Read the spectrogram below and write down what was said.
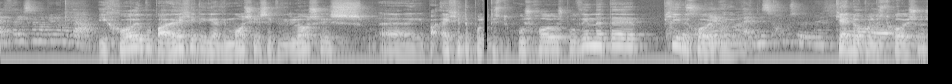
έρθει θέλει ένα μήνα μετά. Οι χώροι που παρέχετε για δημόσιες εκδηλώσεις, ε, υπα- έχετε πολιτιστικούς χώρους που δίνετε; Ποιοι είναι οι χώροι που δίνετε; Εμείς έχουμε στο Δημαρχείο. Κέντρο πολιτιστικό, ίσως;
